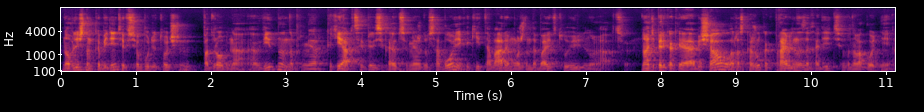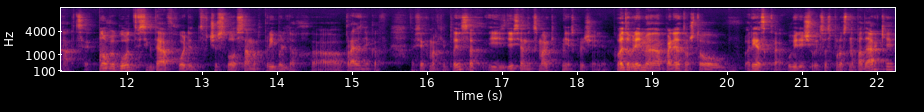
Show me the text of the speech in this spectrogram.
Но в личном кабинете все будет очень подробно э, видно, например, какие акции пересекаются между собой и какие товары можно добавить в ту или иную акцию. Ну а теперь, как я обещал, расскажу, как правильно заходить в новогодние акции. Новый год всегда входит в число самых прибыльных праздников на всех маркетплейсах, и здесь Яндекс.Маркет не исключение. В это время понятно, что резко увеличивается спрос на подарки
